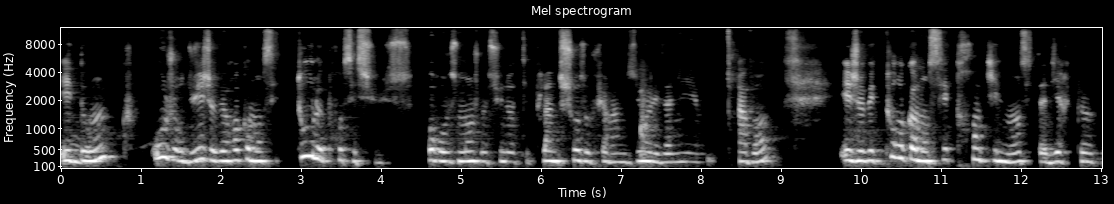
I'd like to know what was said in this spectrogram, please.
Et donc, aujourd'hui, je vais recommencer tout le processus. Heureusement, je me suis noté plein de choses au fur et à mesure les années avant. Et je vais tout recommencer tranquillement, c'est-à-dire que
